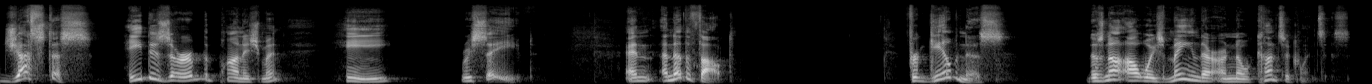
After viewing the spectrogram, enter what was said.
justice. He deserved the punishment he received. And another thought forgiveness does not always mean there are no consequences.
